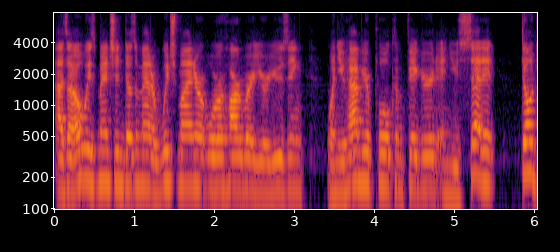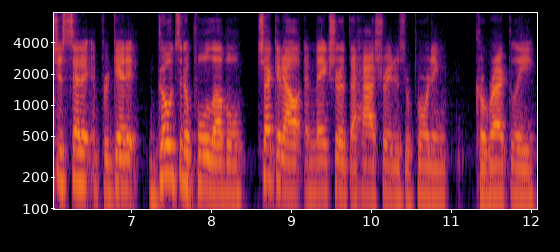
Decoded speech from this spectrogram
As I always mentioned, doesn't matter which miner or hardware you're using. When you have your pool configured and you set it, don't just set it and forget it. Go to the pool level, check it out, and make sure that the hash rate is reporting correctly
